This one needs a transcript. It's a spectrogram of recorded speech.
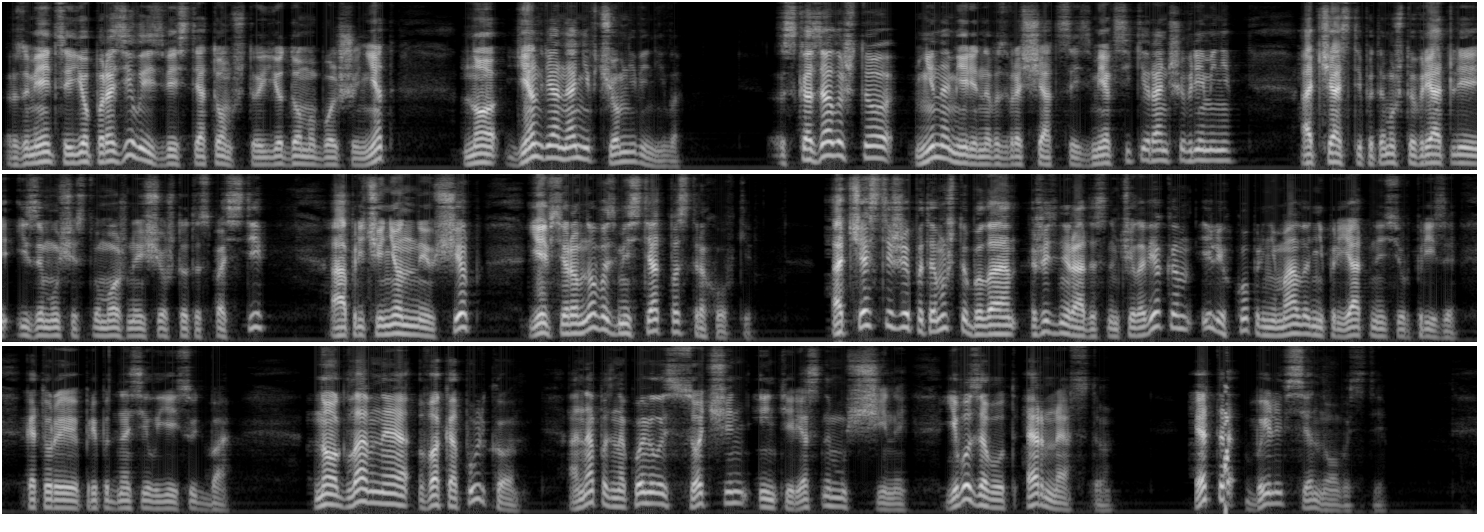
Разумеется, ее поразило известие о том, что ее дома больше нет, но Генри она ни в чем не винила. Сказала, что не намерена возвращаться из Мексики раньше времени, отчасти потому, что вряд ли из имущества можно еще что-то спасти, а причиненный ущерб ей все равно возместят по страховке. Отчасти же потому, что была жизнерадостным человеком и легко принимала неприятные сюрпризы, которые преподносила ей судьба. Но главное, в Акапулько она познакомилась с очень интересным мужчиной. Его зовут Эрнесто. Это были все новости.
